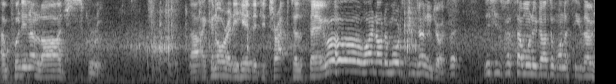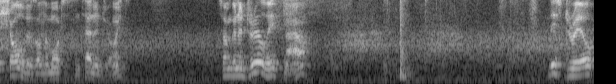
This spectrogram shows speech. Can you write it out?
and put in a large screw. Now I can already hear the detractors saying, oh, why not a mortise and tenon joint? But this is for someone who doesn't want to see those shoulders on the mortise and tenon joint. So I'm going to drill this now. This drill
